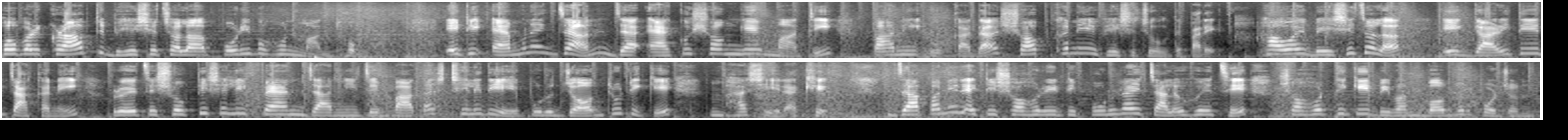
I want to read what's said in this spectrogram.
হোভারক্রাফ্ট ভেসে চলা পরিবহন মাধ্যম। এটি এমন এক যান যা একই সঙ্গে মাটি, পানি ও কাদা সবখানে ভেসে চলতে পারে। হাওয়ায় ভেসে চলা এই গাড়িতে চাকা নেই। রয়েছে শক্তিশালী ফ্যান যা নিচে বাতাস ঠেলে দিয়ে পুরো যন্ত্রটিকে ভাসিয়ে রাখে। জাপানের একটি শহরে এটি পুনরায় চালু হয়েছে। শহর থেকে বিমানবন্দর পর্যন্ত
